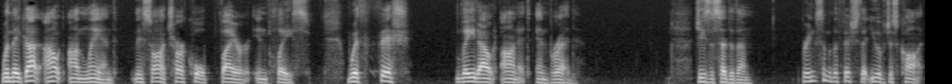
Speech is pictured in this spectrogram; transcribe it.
When they got out on land, they saw a charcoal fire in place, with fish laid out on it and bread. Jesus said to them, Bring some of the fish that you have just caught.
